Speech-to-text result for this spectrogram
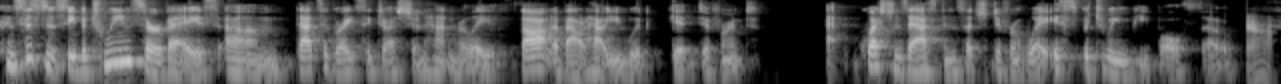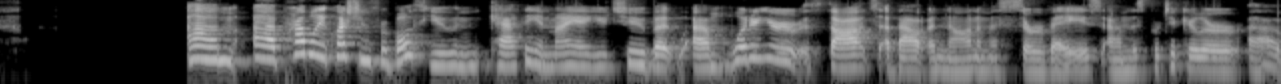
consistency between surveys um, that's a great suggestion. Hadn't really thought about how you would get different questions asked in such different ways between people. So yeah. Um, uh, probably a question for both you and Kathy and Maya, you too. But um, what are your thoughts about anonymous surveys? Um, this particular uh,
